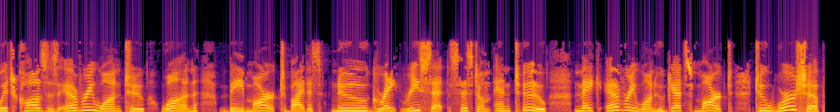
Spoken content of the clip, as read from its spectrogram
which causes everyone to, one, be marked by this new great reset system, and two, make everyone who gets marked to worship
